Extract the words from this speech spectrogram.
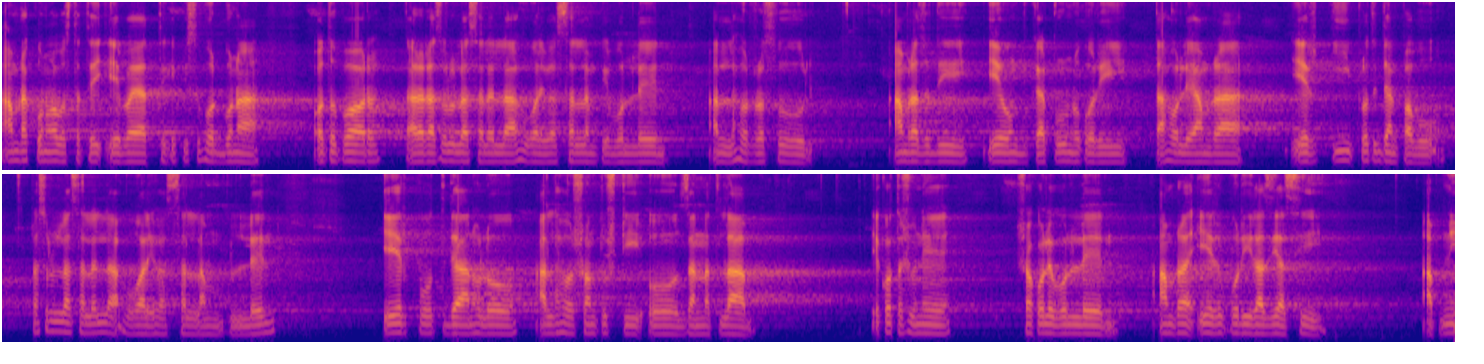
আমরা কোনো অবস্থাতেই এ বায়াত থেকে পিছু হটব না। অতপর তারা রাসুলুল্লাহ সাল্লাহু আলী আসাল্লামকে বললেন, আল্লাহর রসুল, আমরা যদি এ অঙ্গীকার পূর্ণ করি, তাহলে আমরা এর কি প্রতিদান পাব? রাসুল্লাহ সাল্লাহু আলী আসাল্লাম বললেন, এর প্রতিদান হলো আল্লাহর সন্তুষ্টি ও জান্নাত লাভ। একথা শুনে সকলে বললেন আমরা এর উপরই রাজি আছি। আপনি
